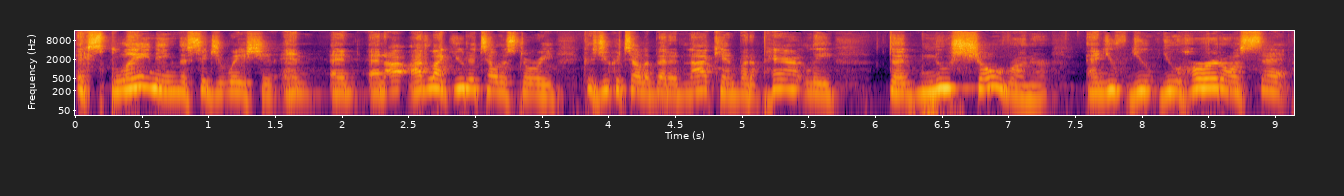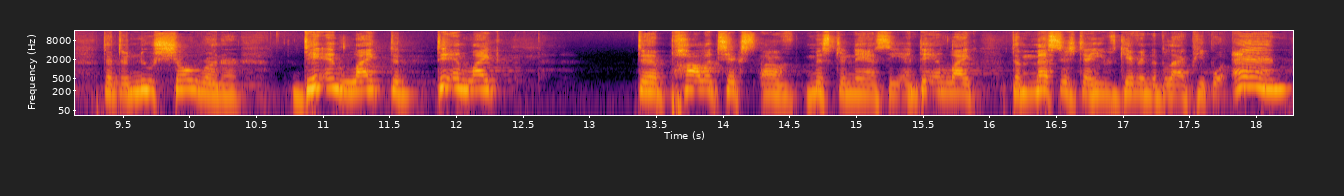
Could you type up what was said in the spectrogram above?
explaining the situation and and and I, would like you to tell the story because you could tell it better than I can. But apparently, the new showrunner and you you you heard on set that the new showrunner didn't like the didn't like the politics of Mr. Nancy and didn't like the message that he was giving to black people. And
